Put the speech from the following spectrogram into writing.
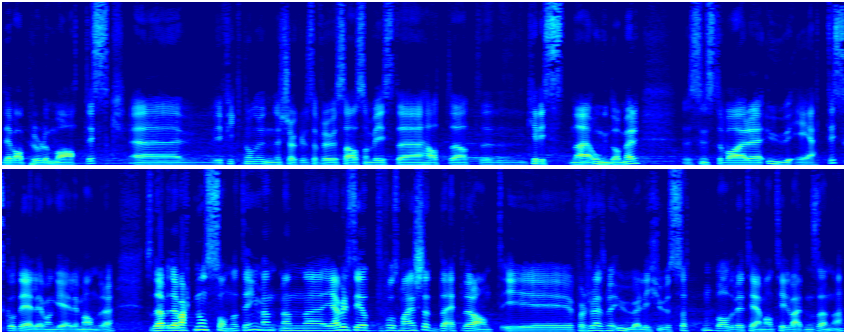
det var problematisk. vi fikk noen undersøkelser fra USA som viste at, at kristne ungdommer syntes det var eh, uetisk å dele evangeliet med andre. Så det, det, har vært noen sånne ting. Men, men, eh, jeg vil si at hos meg skjedde et eller annet i først og fremst med UL i 2017. Da hadde vi tema til verdens ende.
